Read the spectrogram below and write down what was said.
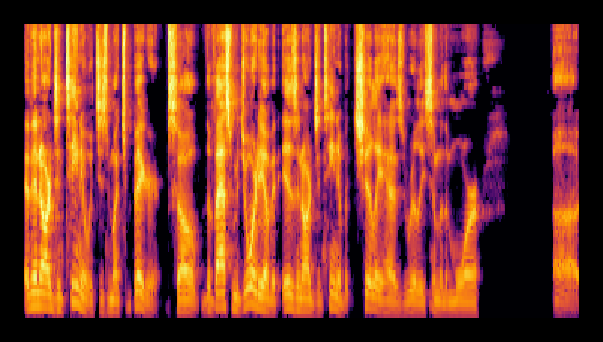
then Argentina, which is much bigger. So the vast majority of it is in Argentina, but Chile has really some of the more, uh,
